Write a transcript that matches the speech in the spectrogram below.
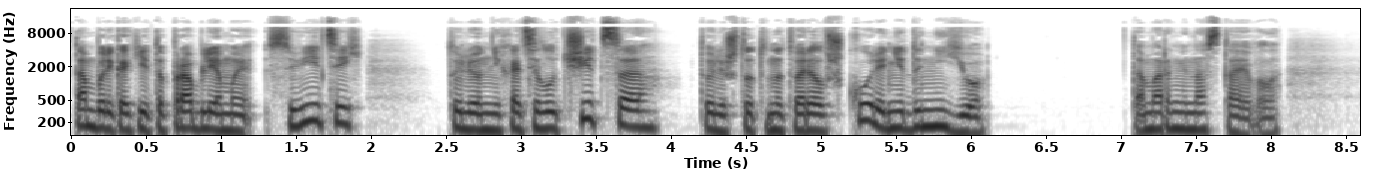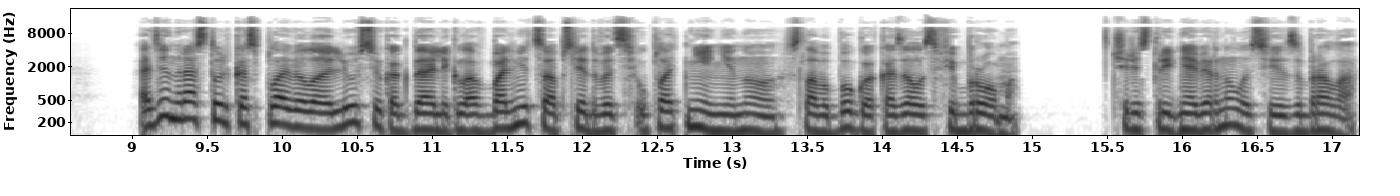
Там были какие-то проблемы с Витей, то ли он не хотел учиться, то ли что-то натворил в школе, не до нее. Тамара не настаивала. Один раз только сплавила Люсю, когда легла в больницу обследовать уплотнение, но, слава богу, оказалось фиброма. Через три дня вернулась и забрала.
